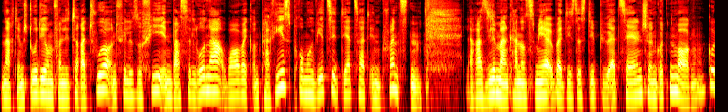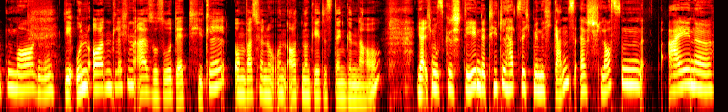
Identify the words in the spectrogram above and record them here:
Nach dem Studium von Literatur und Philosophie in Barcelona, Warwick und Paris promoviert sie derzeit in Princeton. Lara Sielmann kann uns mehr über dieses Debüt erzählen. Schönen guten Morgen. Guten Morgen. Die Unordentlichen, also so der Titel. Um was für eine Unordnung geht es denn genau? Ja, ich muss gestehen, der Titel hat sich mir nicht ganz erschlossen eine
